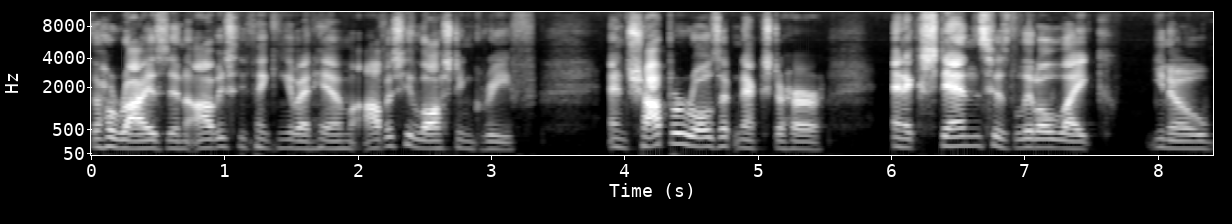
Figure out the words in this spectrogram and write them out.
the horizon obviously thinking about him obviously lost in grief and chopper rolls up next to her and extends his little like you know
